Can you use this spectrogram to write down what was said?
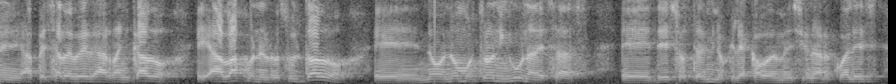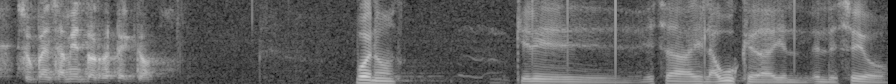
eh, a pesar de haber arrancado abajo en el resultado, no, no mostró ninguna de esas de esos términos que le acabo de mencionar. ¿Cuál es su pensamiento al respecto? Bueno, que esa es la búsqueda y el deseo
